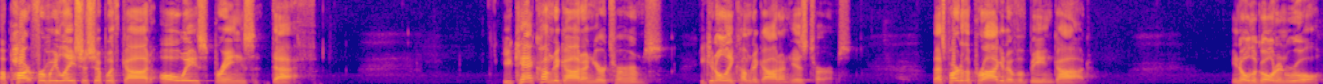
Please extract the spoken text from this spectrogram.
apart from relationship with God, always brings death. You can't come to God on your terms. You can only come to God on His terms. That's part of the prerogative of being God. You know the golden rule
